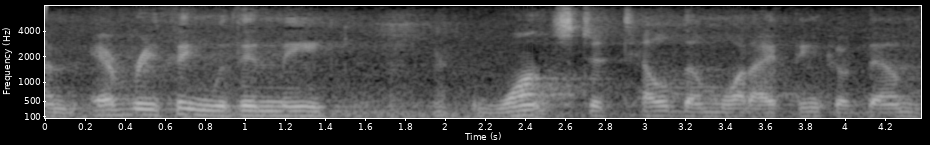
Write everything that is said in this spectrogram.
I'm, everything within me wants to tell them what I think of them,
